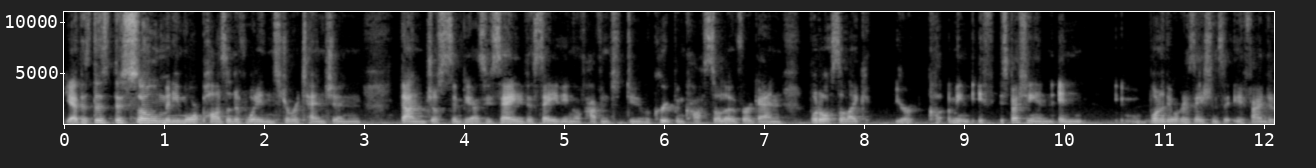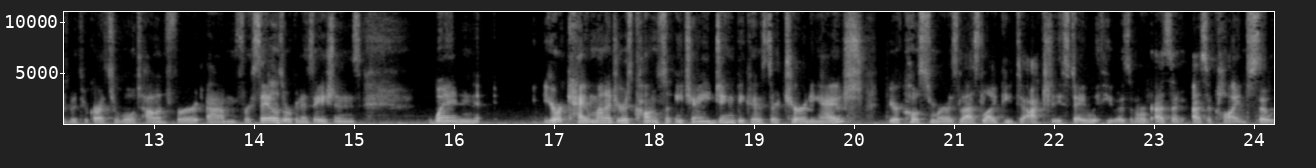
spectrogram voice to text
yeah, there's, there's there's so many more positive wins to retention than just simply, as you say, the saving of having to do recruitment costs all over again, but also like your. I mean, if especially in in one of the organizations that you founded with regards to raw talent for um, for sales organizations, when your account manager is constantly changing because they're churning out, your customer is less likely to actually stay with you as an as a as a client. So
